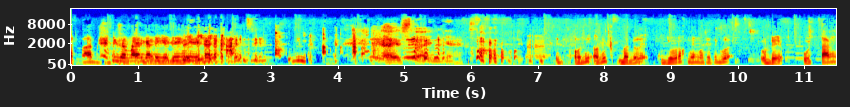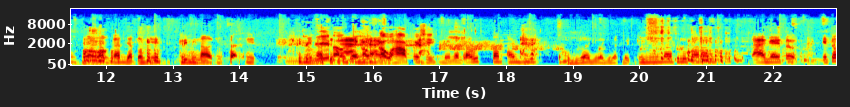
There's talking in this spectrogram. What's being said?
apa? Disampaikan ke tinggi-tinggi. Astaga. tapi bandelnya jorok men maksudnya gue udah utang nyolong kan jatuhnya kriminal juga nih Kriminal. Kau KUHP sih. bener rautan anjing Wah gila gila gila Kri- kriminal sih lu parah. Kagak itu itu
